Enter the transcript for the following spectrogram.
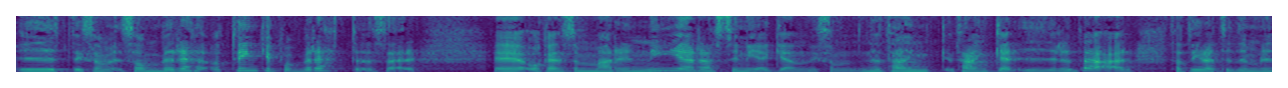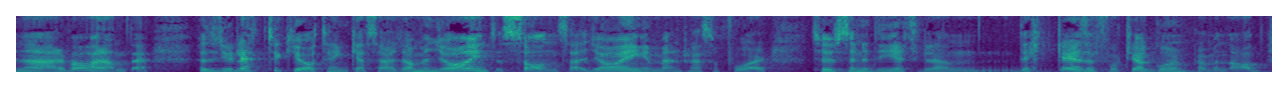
i, liksom, som berä- och tänker på berättelser. Eh, och att liksom marinera sin egen liksom, tank, tankar i det där. Så att det hela tiden blir närvarande. För det är ju lätt tycker jag att tänka så här att ja, men jag är inte sån. Så här, jag är ingen människa som får tusen idéer till en deckare så fort jag går en promenad.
